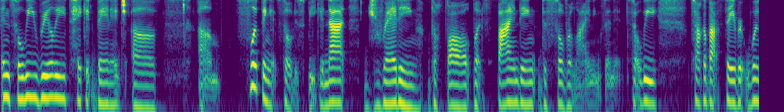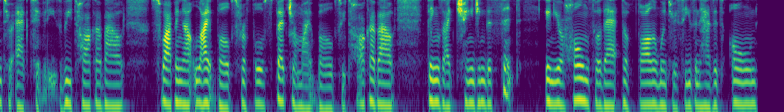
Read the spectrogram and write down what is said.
And so we really take advantage of um, flipping it, so to speak, and not dreading the fall, but finding the silver linings in it. So we talk about favorite winter activities. We talk about swapping out light bulbs for full spectrum light bulbs. We talk about things like changing the scent in your home so that the fall and winter season has its own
